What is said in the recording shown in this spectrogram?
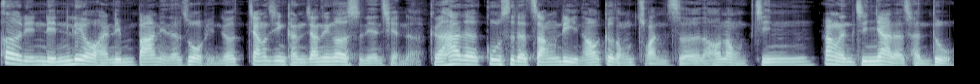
二零零六还零八年的作品，就将近可能将近二十年前的。可是它的故事的张力，然后各种转。折，然后那种惊让人惊讶的程度，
